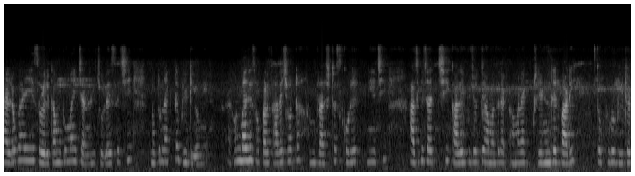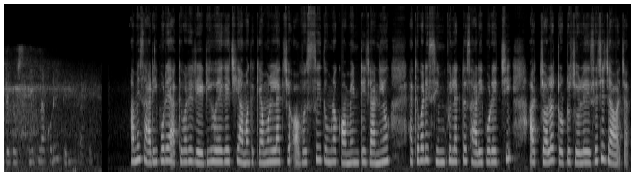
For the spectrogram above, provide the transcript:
Hello guys welcome to my channel চলে এসেছি নতুন একটা ভিডিও নিয়ে। এখন বাজে সকাল সাড়ে ছটা আমি ব্রাশ টাশ করে নিয়েছি। আজকে যাচ্ছি কালী পুজোতে আমাদের আমার এক ফ্রেন্ডের বাড়ি তো পুরো ভিডিওটা কেউ স্কিপ না করেই দেখতে থাকো। আমি শাড়ি পরে একেবারে রেডি হয়ে গেছি আমাকে কেমন লাগছে অবশ্যই তোমরা কমেন্টে জানিও। একেবারে সিম্পল একটা শাড়ি পরেছি আর চলো টোটো চলে এসেছে যাওয়া যাক।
